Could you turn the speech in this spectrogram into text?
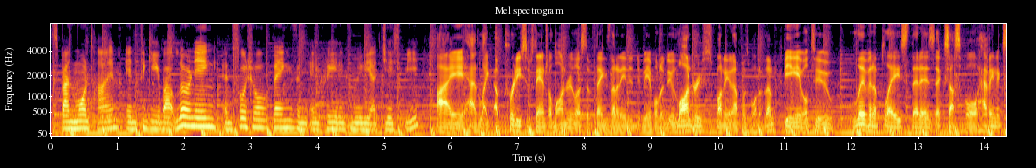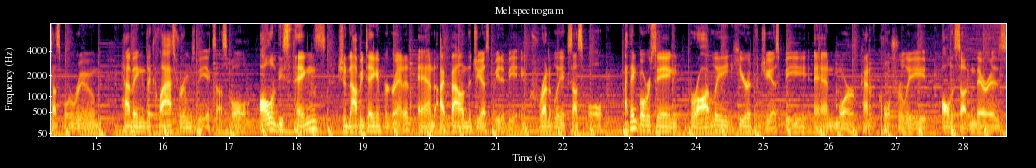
spend more time in thinking about learning and social things and, and, creating community at GSB. I had like a pretty substantial laundry list of things that I needed to be able to do. Laundry, funny enough, was one of them. Being able to live in a place that is accessible, having an accessible room, having the classrooms be accessible. All of these things should not be taken for granted, and I found the GSB to be incredibly accessible I think what we're seeing broadly here at the GSB and more kind of culturally, all of a sudden there is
